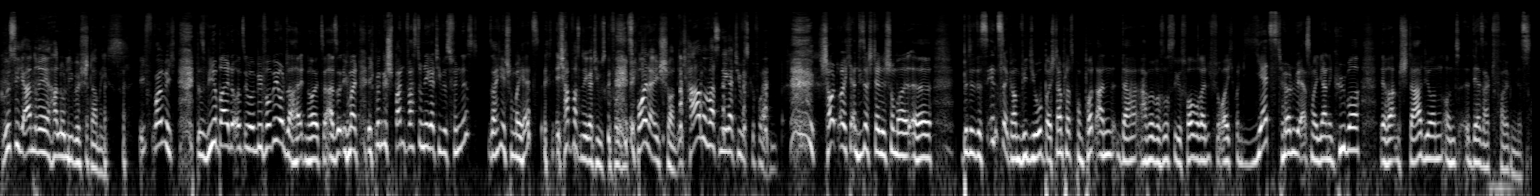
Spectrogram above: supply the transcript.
Grüß dich, André. Hallo, liebe Stammis. Ich freue mich, dass wir beide uns über BVB unterhalten heute. Also, ich meine, ich bin gespannt, was du Negatives findest. Sag ich dir schon mal jetzt. Ich habe was Negatives gefunden. Spoiler ich schon. Ich habe was Negatives gefunden. Schaut euch an dieser Stelle schon mal äh, bitte das Instagram-Video bei stammplatz.pod an. Da haben wir was Lustiges vorbereitet für euch. Und jetzt hören wir erstmal Yannick Hüber. Der war im Stadion und der sagt folgendes.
